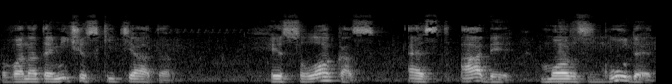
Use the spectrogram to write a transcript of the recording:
в анатомический театр. «His locus est abi mors gudet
